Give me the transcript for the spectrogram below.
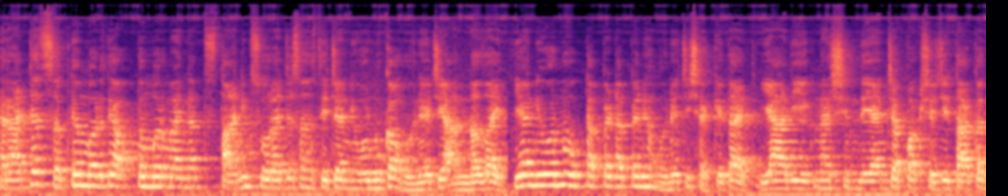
राज्यात सप्टेंबर ते ऑक्टोबर महिन्यात स्थानिक स्वराज्य संस्थेच्या निवडणुका होण्याचे अंदाज आहेत. या निवडणूक टप्प्याटप्प्याने होण्याची शक्यता आहेत. याआधी एकनाथ शिंदे यांच्या पक्षाची ताकद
